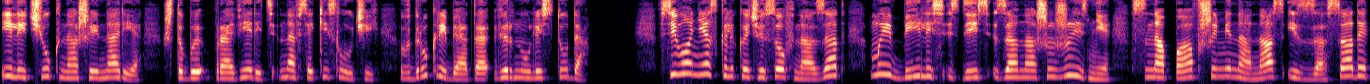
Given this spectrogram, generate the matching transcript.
и лечу к нашей норе, чтобы проверить на всякий случай, вдруг ребята вернулись туда. Всего несколько часов назад мы бились здесь за наши жизни с напавшими на нас из засады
